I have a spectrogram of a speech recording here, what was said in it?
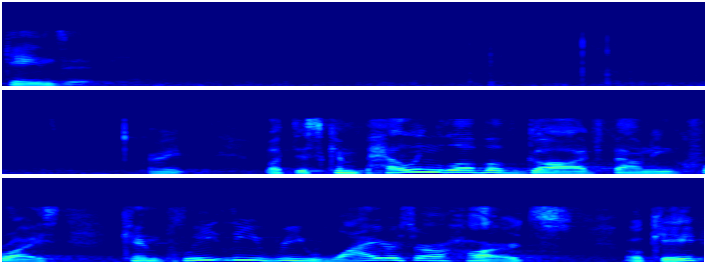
gains it. Right? But this compelling love of God found in Christ completely rewires our hearts, okay?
